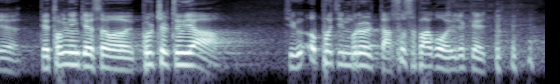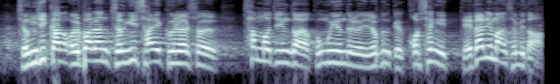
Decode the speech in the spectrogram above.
예, 대통령께서 불철주야 지금 엎어진 물을 다 수습하고 이렇게 정직한 올바른 정의사회 군을설 참모진과 국무위원들 여러분께 고생이 대단히 많습니다.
